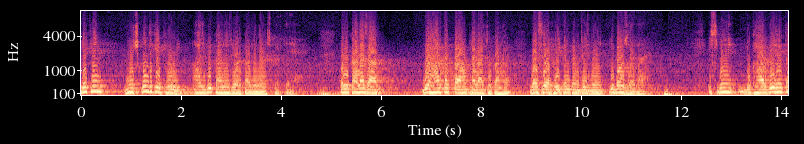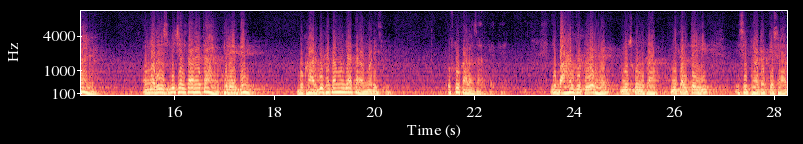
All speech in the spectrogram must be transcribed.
लेकिन मुचकुंद के फूल आज भी काला ज्वर का विनाश करते हैं। और ये काला कालाजार बिहार तक पाँव फैला चुका है, वैसे अफ्रीकन कंट्रीज़ में ये बहुत ज़्यादा है। इसमें बुखार भी रहता है और मरीज़ भी चलता रहता है, फिर एक दिन बुखार भी खत्म हो जाता है और मरीज़ भी। उसको कालाजार कहते हैं। ये बाहर जो पेड़ है, मुस्कुंद का, निकलते ही इसी फाटक के साथ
